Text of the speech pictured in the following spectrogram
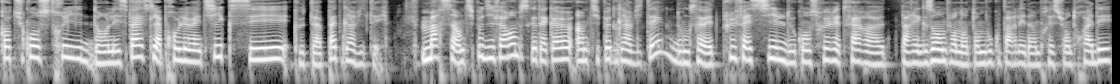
Quand tu construis dans l'espace, la problématique, c'est que tu n'as pas de gravité. Mars, c'est un petit peu différent parce que tu as quand même un petit peu de gravité. Donc, ça va être plus facile de construire et de faire, euh, par exemple, on entend beaucoup parler d'impression 3D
